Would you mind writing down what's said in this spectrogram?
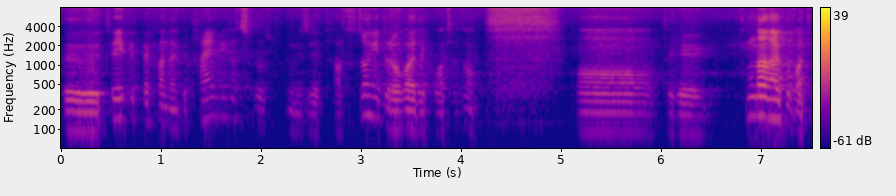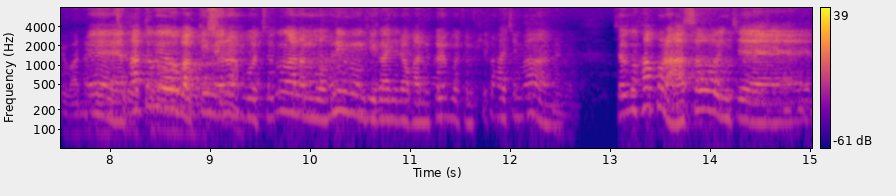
그 테이크백 하는 그 타이밍 자체도 좀 이제 다 수정이 들어가야 될 것 같아서 어 되게 험난할 것 같아요 만약에 예, 로 하드웨어 돌아가면 바뀌면은 뭐 적응하는 뭐 허니문 기간이라고 하는 그런 거 좀 필요하지만 네네. 적응하고 나서 이제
